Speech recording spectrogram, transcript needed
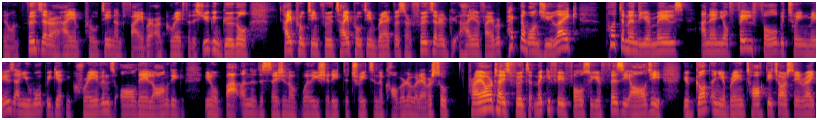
You know, and foods that are high in protein and fiber are great for this. You can Google high protein foods, high protein breakfasts, or foods that are high in fiber. Pick the ones you like, put them into your meals, and then you'll feel full between meals and you won't be getting cravings all day long to you know battling the decision of whether you should eat the treats in the cupboard or whatever. So prioritize foods that make you feel full. So your physiology your gut and your brain talk to each other say right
